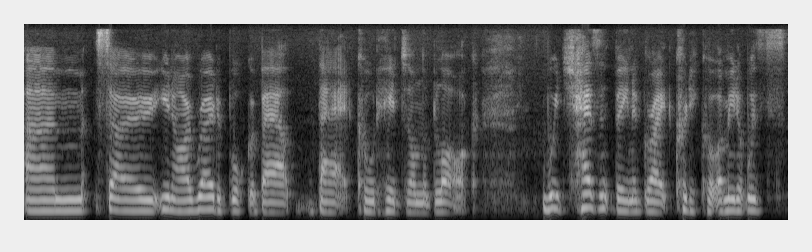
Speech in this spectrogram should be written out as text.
Um, so, you know, I wrote a book about that called Heads on the Block, which hasn't been a great critical, I mean, it was,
